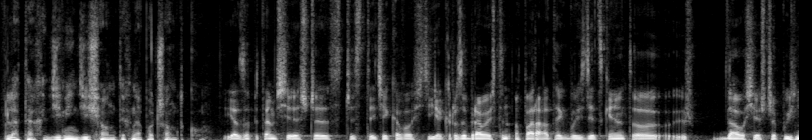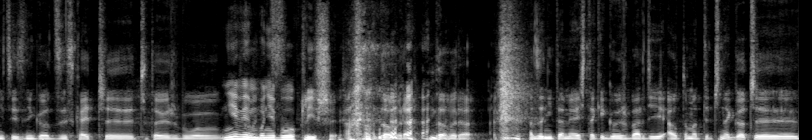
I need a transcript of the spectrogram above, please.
w latach 90. na początku. Ja zapytam się jeszcze z czystej ciekawości, jak rozebrałeś ten aparat, jak byłeś dzieckiem, to już dało się jeszcze później coś z niego odzyskać, czy, czy to już było... Nie wiem, bo nie było kliszy. Aha, dobra, dobra. A Zenita miałeś takiego już bardziej automatycznego, czy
